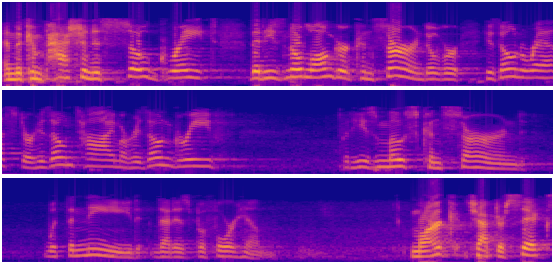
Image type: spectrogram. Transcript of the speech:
And the compassion is so great that He's no longer concerned over His own rest or His own time or His own grief, but He's most concerned with the need that is before Him. Mark chapter 6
